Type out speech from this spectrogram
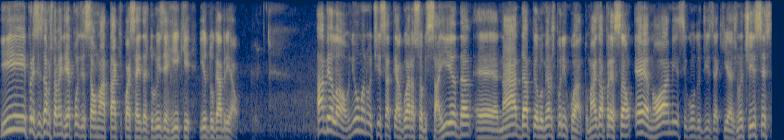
E precisamos também de reposição no ataque com as saídas do Luiz Henrique e do Gabriel. Abelão, nenhuma notícia até agora sobre saída, é, nada, pelo menos por enquanto. Mas a pressão é enorme, segundo dizem aqui as notícias,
